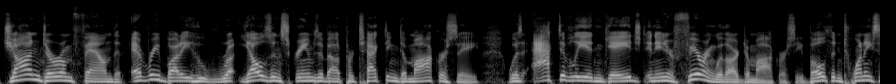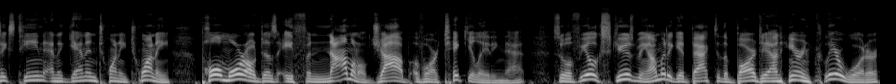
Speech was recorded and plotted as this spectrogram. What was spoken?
John Durham found that everybody who yells and screams about protecting democracy was actively engaged in interfering with our democracy, both in 2016 and again in 2020. Paul Mauro does a phenomenal job of articulating that. So if you'll excuse me, I'm going to get back to the bar down here in Clearwater,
